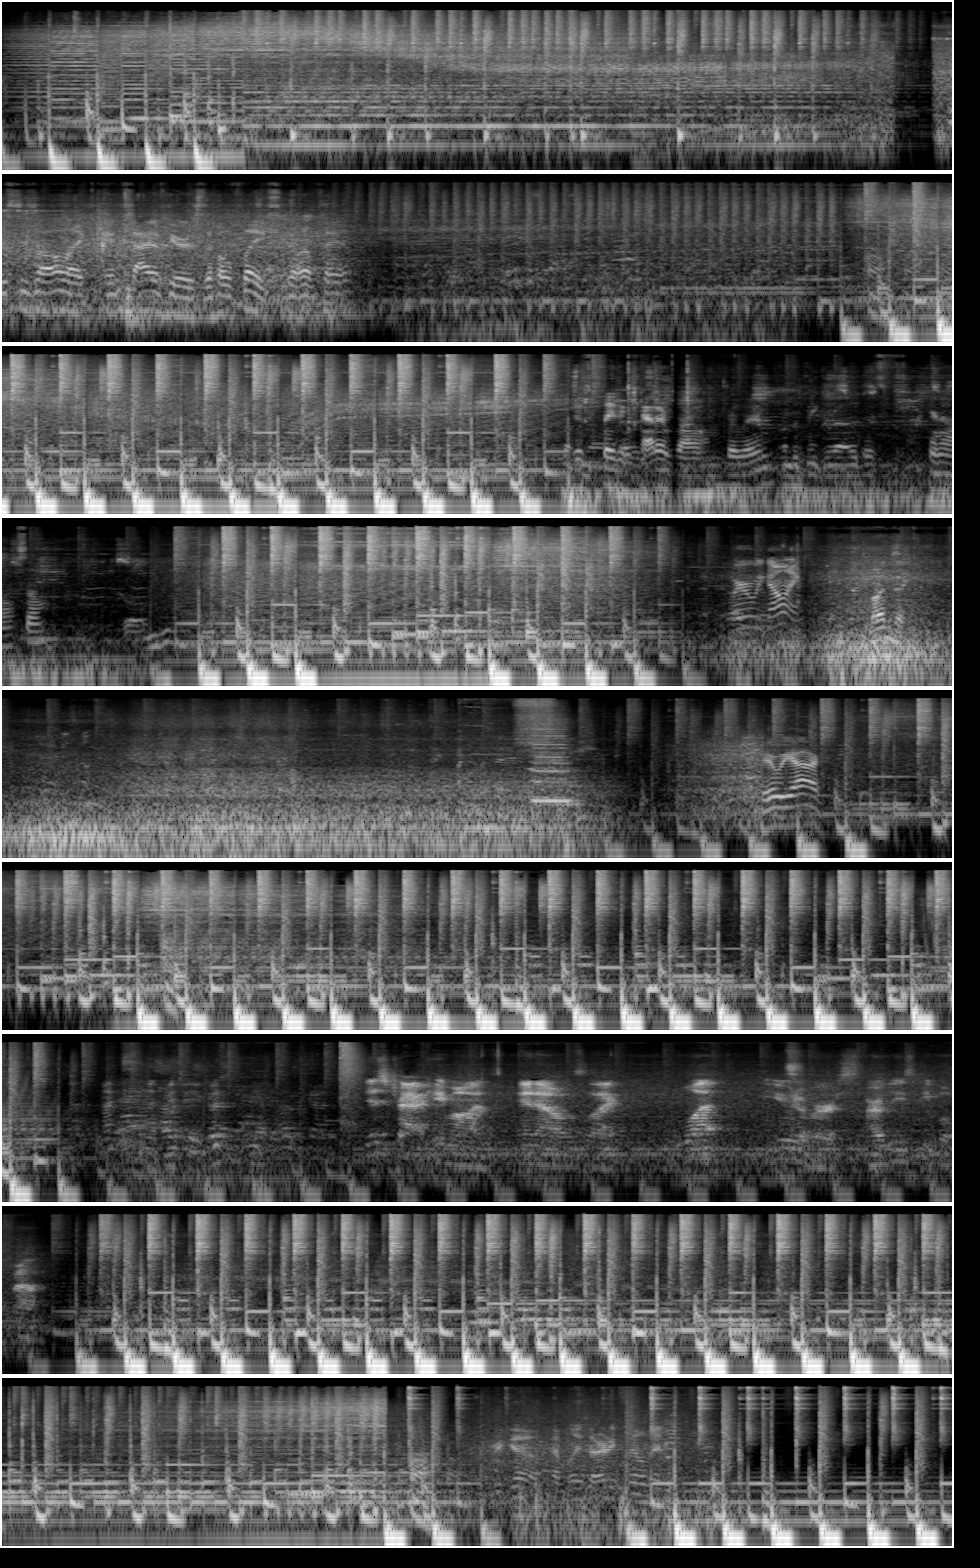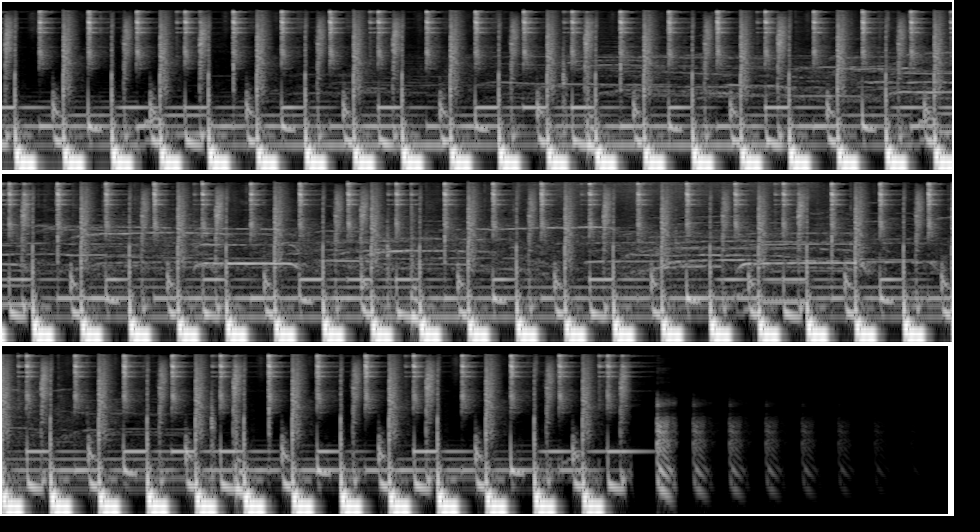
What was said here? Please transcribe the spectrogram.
This is all like inside of here is the whole place, you know what I'm saying? Played in Katerblau, Berlin. On the big road. So it's fucking awesome. Where are we going? London. Here we are. This track came on and I was like, what universe are these people from?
